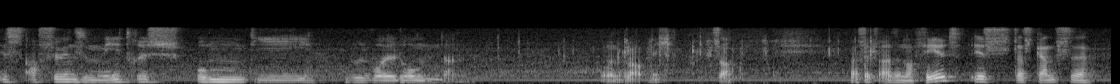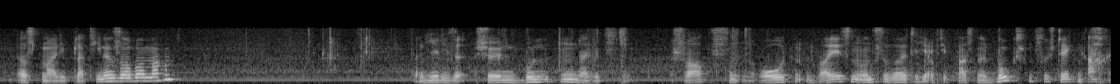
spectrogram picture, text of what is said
ist auch schön symmetrisch um die 0 Volt rum dann. Unglaublich. So. Was jetzt also noch fehlt, ist das Ganze erstmal die Platine sauber machen. Dann hier diese schönen bunten, da gibt es einen schwarzen, einen roten, einen weißen und so weiter, hier auf die passenden Buchsen zu stecken. Ach,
